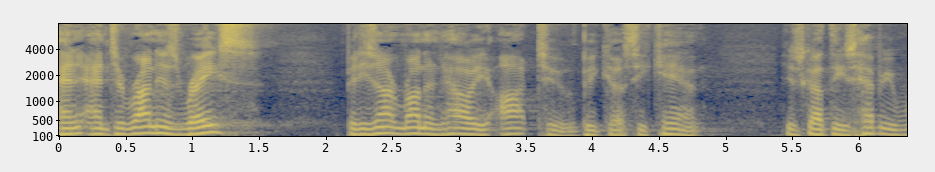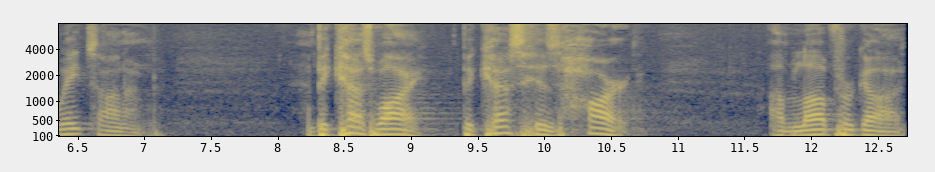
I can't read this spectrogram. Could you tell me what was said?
and, and to run his race, but he's not running how he ought to because he can't. He's got these heavy weights on him. Because why? Because his heart of love for God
